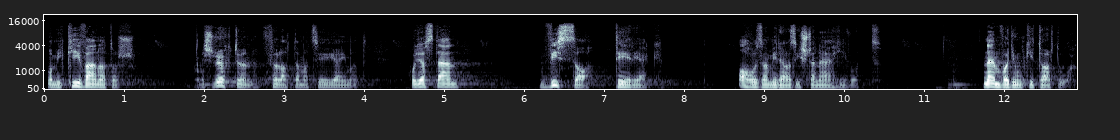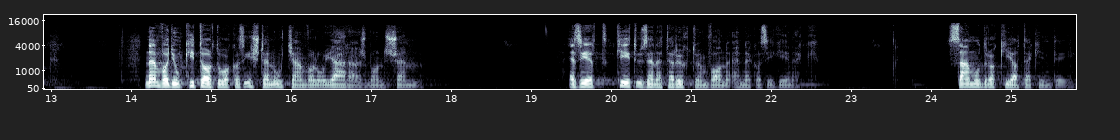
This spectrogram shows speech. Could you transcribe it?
ami kívánatos, és rögtön föladtam a céljaimat, hogy aztán visszatérjek ahhoz, amire az Isten elhívott. Nem vagyunk kitartóak. Nem vagyunk kitartóak az Isten útján való járásban sem. Ezért két üzenete rögtön van ennek az igének. Számodra ki a tekintély?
